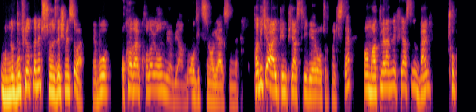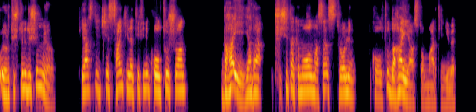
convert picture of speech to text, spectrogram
Bunun, bu pilotların hep sözleşmesi var. Ve bu o kadar kolay olmuyor bir anda. O gitsin o gelsin de. Tabii ki Alpine Piastri'yi bir yere oturtmak ister. Ama McLaren'le Piastri'nin ben çok örtüştüğünü düşünmüyorum. Piastri için sanki Latifi'nin koltuğu şu an daha iyi ya da kişi takımı olmasa Stroll'ün koltuğu daha iyi Aston Martin gibi.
